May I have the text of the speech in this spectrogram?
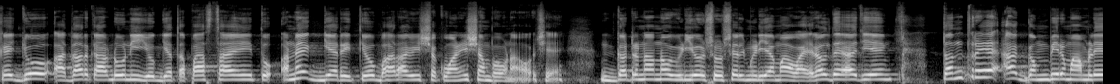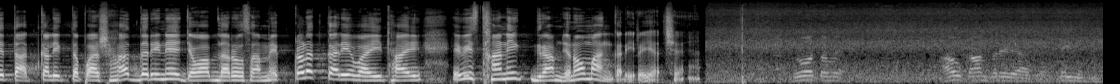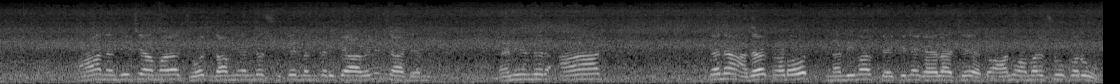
કે જો આધાર કાર્ડોની યોગ્ય તપાસ થાય, તો અનેક ગેરરીતિઓ બહાર આવી શકવાની સંભાવનાઓ છે. ઘટનાનો વીડિયો સોશિયલ મીડિયામાં વાયરલ થયા છે. તંત્રે આ ગંભીર મામલે તાત્કાલિક તપાસ હાથ ધરીને જવાબદારો સામે કડક કાર્યવાહી થાય એવી સ્થાનિક ગ્રામજનો માંગ કરી રહ્યા છે. જો તમે આવું કામ કરી રહ્યા છો આ નદી છે અમારા જોત ગામની અંદર સુકેર નદી તરીકે આવેલી છે આ ડેમ. એની અંદર આ છે ને આધાર કાર્ડો નદીમાં ફેંકીને ગયેલા છે. તો આનું અમારે શું કરવું?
